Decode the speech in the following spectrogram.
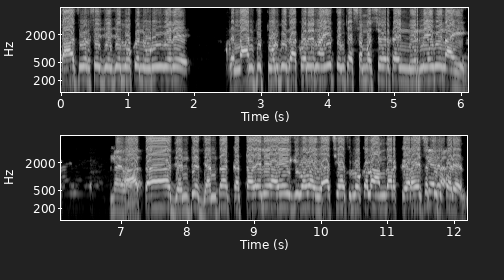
पाच वर्ष जे जे लोक निवडून गेले त्यांना आणखी तोड बी दाखवले नाही त्यांच्या समस्येवर काही निर्णय बी नाही. आता जनते जनता कट्टाळलेली आहे की बाबा ह्याच ह्याच लोकांना आमदार करायचं कुठपर्यंत?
